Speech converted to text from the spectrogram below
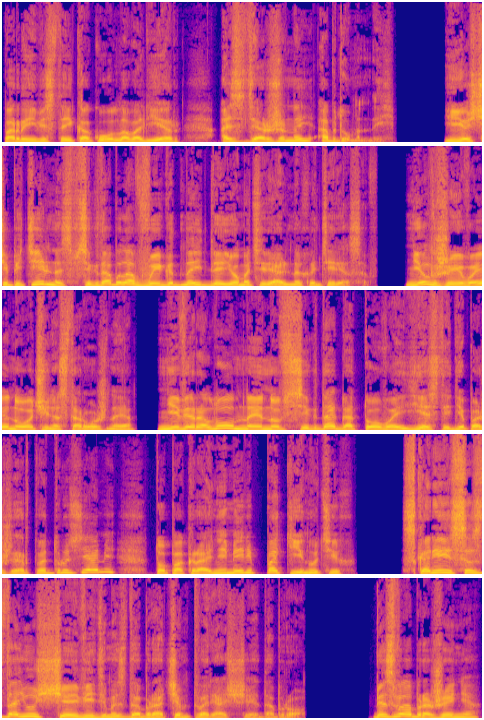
порывистой, как у лавальер, а сдержанной, обдуманной. Ее щепетильность всегда была выгодной для ее материальных интересов. Не лживая, но очень осторожная, не вероломная, но всегда готовая, если не пожертвовать друзьями, то, по крайней мере, покинуть их. Скорее создающая видимость добра, чем творящая добро. Без воображения,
